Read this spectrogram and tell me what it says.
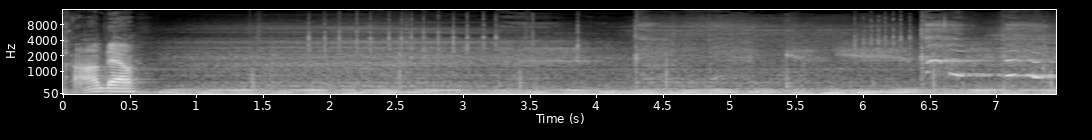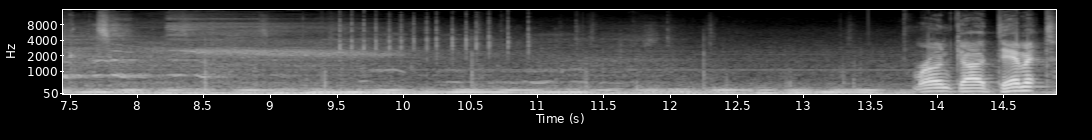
Calm down. God damn it.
